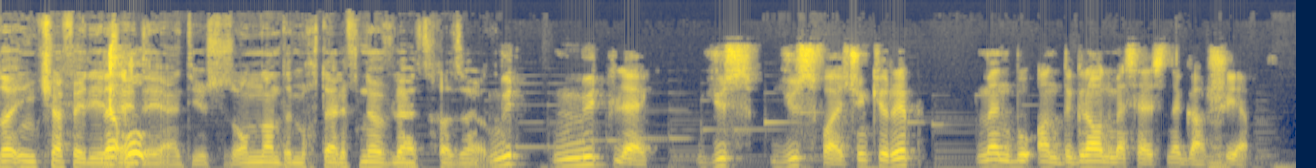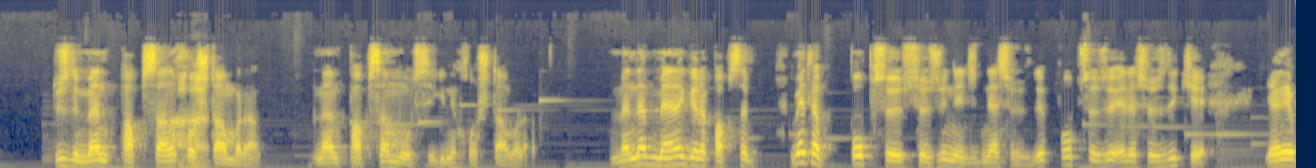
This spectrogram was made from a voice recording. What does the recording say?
da inkişaf eləyəcək də, yəni deyirsiniz. Ondan da müxtəlif növlər çıxacaq. Müt mütləq 100 100%. Çünki rep mən bu underground məsələsinə qarşıyam. Düzdür, mən popsanı Aha. xoşlamıram. Mən popsan musiqini xoşlamıram. Mənə mənə görə popsa ümumiyyətlə pop söz, sözü necə nə sözdür? Pop sözü elə sözdür ki, yəni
